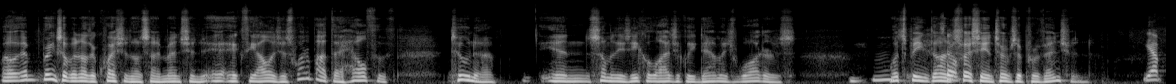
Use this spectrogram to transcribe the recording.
well, that brings up another question. though, As I mentioned, ichthyologists. What about the health of tuna in some of these ecologically damaged waters? Mm-hmm. What's being done, so, especially in terms of prevention? Yep,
